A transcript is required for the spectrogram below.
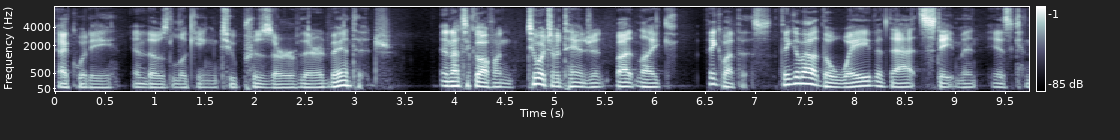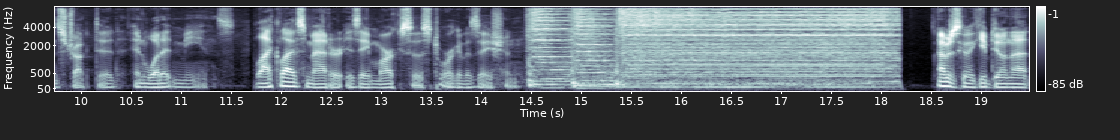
equity, and those looking to preserve their advantage. And not to go off on too much of a tangent, but like, think about this. Think about the way that that statement is constructed and what it means. Black Lives Matter is a Marxist organization. I'm just going to keep doing that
